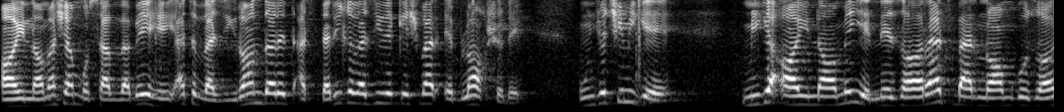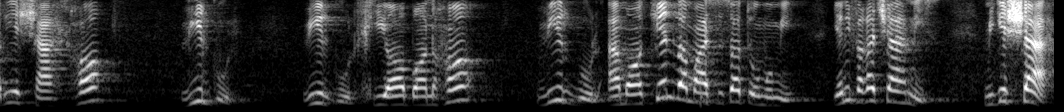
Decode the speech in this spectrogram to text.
آینامش هم مصوبه هیئت وزیران داره. از طریق وزیر کشور ابلاغ شده. اونجا چی میگه؟ میگه آینامه نظارت بر نامگذاری شهرها ویرگول. ویرگول. خیابانها ویرگول. اماکن و مؤسسات عمومی. یعنی فقط شهر نیست. میگه شهر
